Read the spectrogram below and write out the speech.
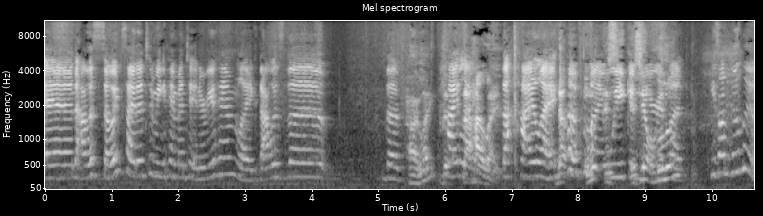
and I was so excited to meet him and to interview him. Like that was the the Highlight. The- the highlight, highlight. the highlight Now, of my is- week. is and he on year Hulu? month. He's on Hulu.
